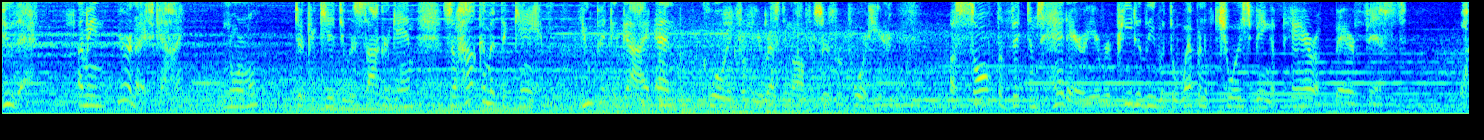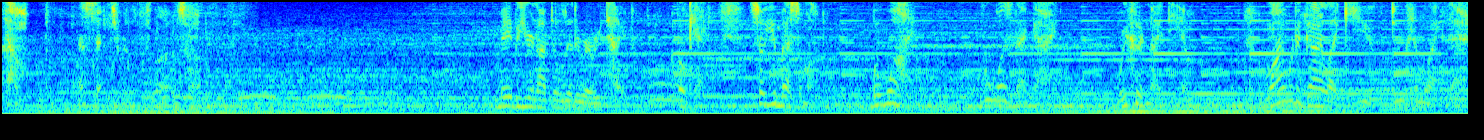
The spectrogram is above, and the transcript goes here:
You do that? I mean, you're a nice guy. Normal. Took a kid to a soccer game. So how come at the game, you pick a guy and, quoting from the arresting officer's report here, assault the victim's head area repeatedly with the weapon of choice being a pair of bare fists? Wow, that sentence really flows. huh? Maybe you're not the literary type. Okay, so you mess him up. But why? Who was that guy? We couldn't ID him. Why would a guy like you do him like that?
